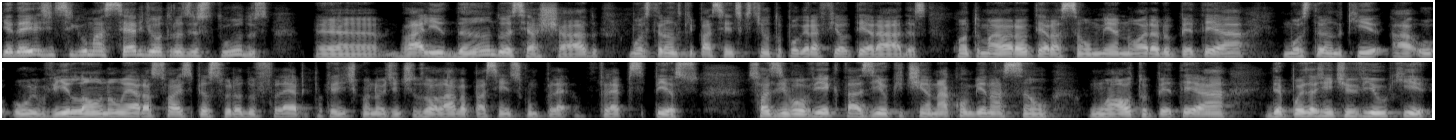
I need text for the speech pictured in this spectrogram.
E daí a gente seguiu uma série de outros estudos é, validando esse achado, mostrando que pacientes que tinham topografia alteradas, quanto maior a alteração, menor era o PTA, mostrando que a, o, o, vilão não era só a espessura do flap, porque a gente, quando a gente isolava pacientes com flap espesso, só desenvolvia ectasia o que tinha na combinação um alto PTA. Depois a gente viu que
